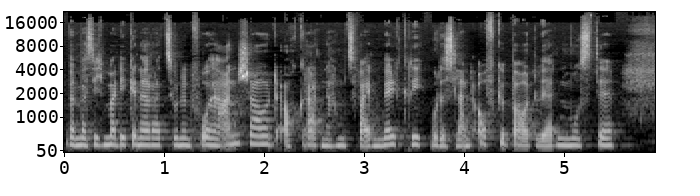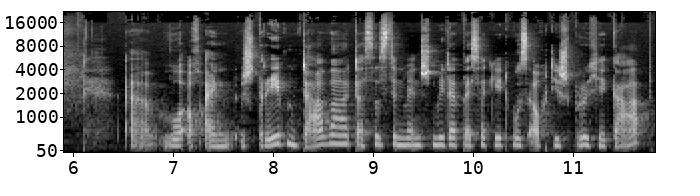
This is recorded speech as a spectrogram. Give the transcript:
wenn man sich mal die Generationen vorher anschaut, auch gerade nach dem Zweiten Weltkrieg, wo das Land aufgebaut werden musste, äh, wo auch ein Streben da war, dass es den Menschen wieder besser geht, wo es auch die Sprüche gab,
